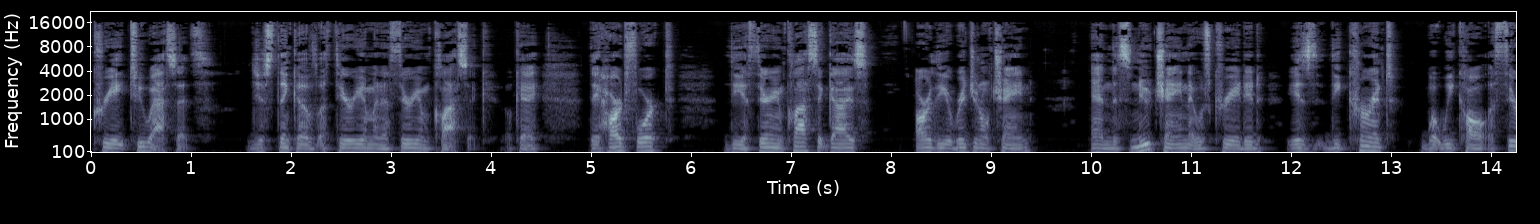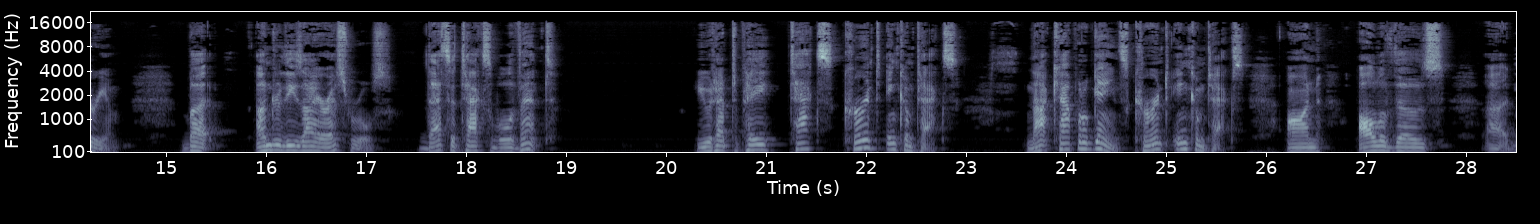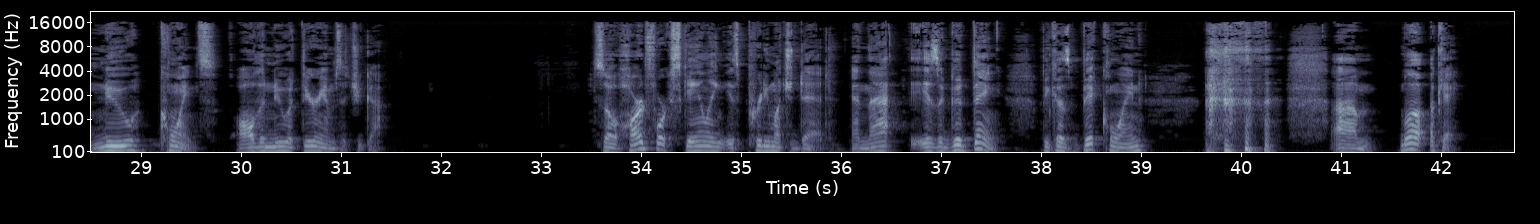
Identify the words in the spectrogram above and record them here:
create two assets. Just think of Ethereum and Ethereum Classic. Okay. They hard forked the Ethereum Classic guys are the original chain. And this new chain that was created is the current, what we call Ethereum. But under these IRS rules, that's a taxable event. You would have to pay tax, current income tax not capital gains, current income tax on all of those uh, new coins, all the new Ethereums that you got. So hard fork scaling is pretty much dead. And that is a good thing because Bitcoin, um, well, okay.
